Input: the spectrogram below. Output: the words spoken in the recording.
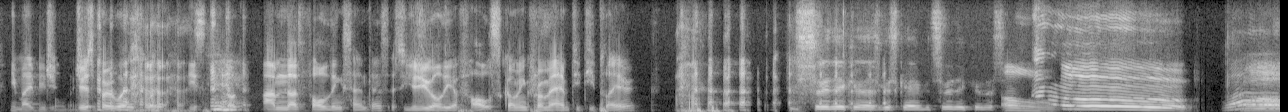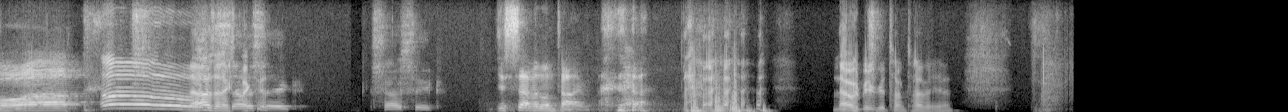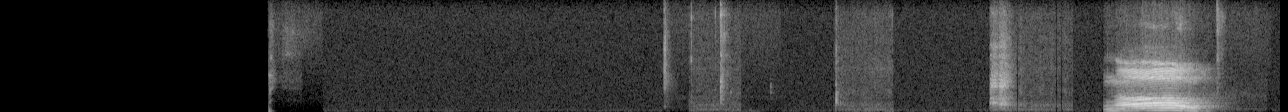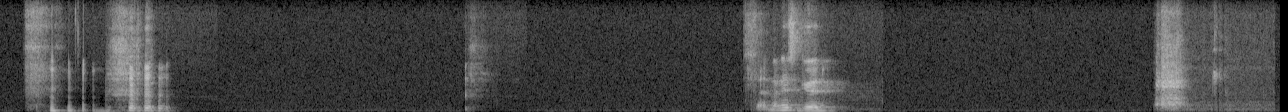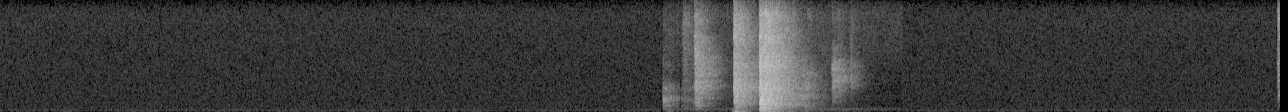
He might be folding. Just for what it's worth, this not, I'm not folding sentence It's usually a false coming from an MTT player. It's ridiculous, this game. It's ridiculous. Oh, Oh! Oh, what? Oh! that was so unexpected. sick. So sick. Just seven on time. that would be a good time to have it, yeah. No. Seven is good.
